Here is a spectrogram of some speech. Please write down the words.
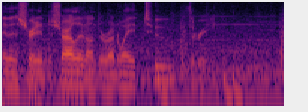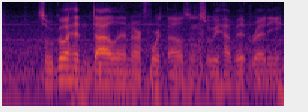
and then straight into Charlotte onto runway 23. So we'll go ahead and dial in our 4000 so we have it ready.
